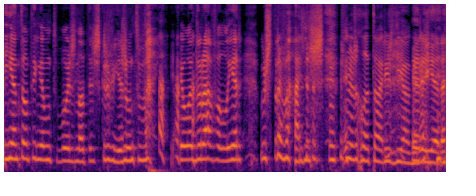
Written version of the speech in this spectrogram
e então tinha muito boas notas, escrevias muito bem. Eu adorava ler os trabalhos. Os meus relatórios de yoga. Era, é? era.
